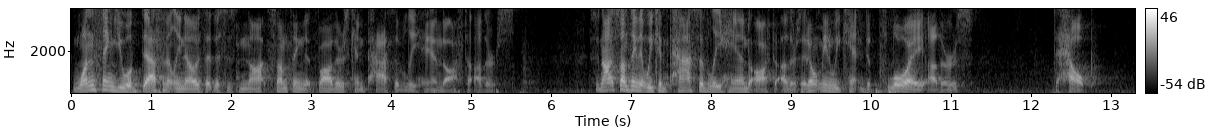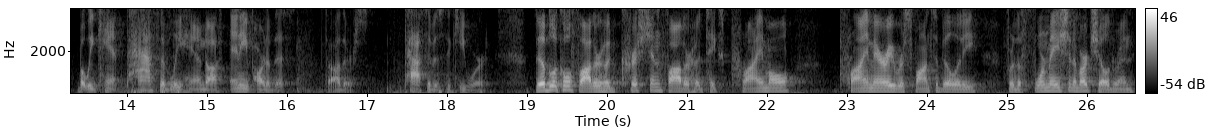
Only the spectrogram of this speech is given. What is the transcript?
one thing you will definitely know is that this is not something that fathers can passively hand off to others. It's not something that we can passively hand off to others. I don't mean we can't deploy others to help, but we can't passively hand off any part of this to others. Passive is the key word. Biblical fatherhood, Christian fatherhood, takes primal primary responsibility for the formation of our children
